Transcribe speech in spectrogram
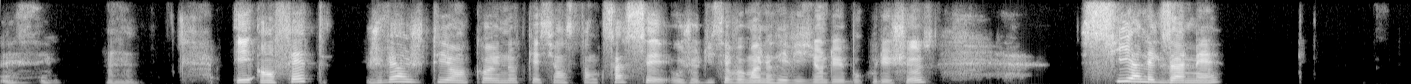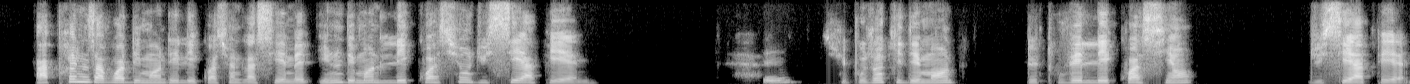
merci. Mhm. Et en fait, je vais ajouter encore une autre question. Donc ça, c'est aujourd'hui, c'est vraiment une révision de beaucoup de choses. Si à l'examen, après nous avoir demandé l'équation de la CML, il nous demande l'équation du CAPM. Supposons qu'il demande de trouver l'équation du CAPM,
